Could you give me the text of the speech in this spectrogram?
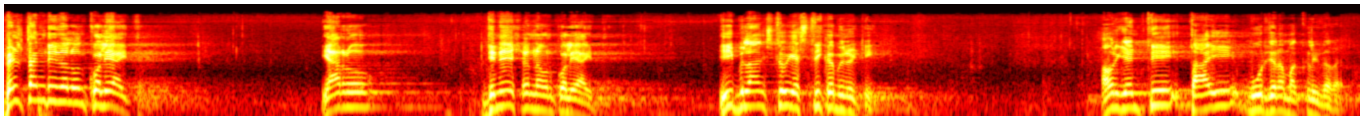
ಬೆಳ್ತಂಡಿನಲ್ಲಿ ಒಂದು ಕೊಲೆ ಆಯ್ತು. ಯಾರು? ದಿನೇಶ್ ಅನ್ನ ಒಂದು ಕೊಲೆ ಆಯ್ತು. ಈ belongs to S T community ಅವನಿಗೆ ಹೆಂಡತಿ, ತಾಯಿ, ಮೂರು ಜನ ಮಕ್ಕಳಿದ್ದಾರೆ.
